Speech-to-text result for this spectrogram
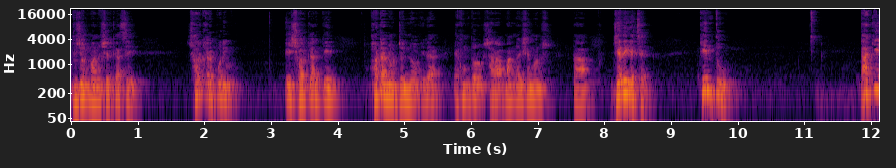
দুজন মানুষের কাছে। সরকার পরি এই সরকারকে হটানোর জন্য এটা এখন তো সারা বাংলাদেশের মানুষ তা জেনে গেছেন। কিন্তু তাকে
